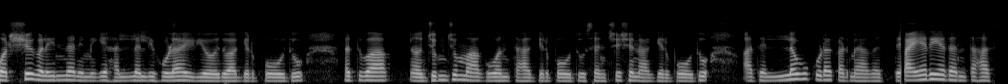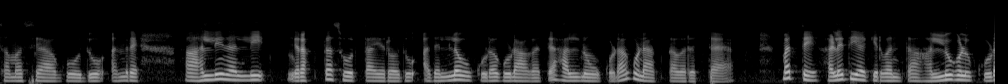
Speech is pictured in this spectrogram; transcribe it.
ವರ್ಷಗಳಿಂದ ನಿಮಗೆ ಹಲ್ಲಲ್ಲಿ ಹುಳ ಹಿಡಿಯೋದು ಆಗಿರ್ಬೋದು, ಅಥವಾ ಜುಮ್ ಜುಮ್ ಆಗುವಂತಾಗಿರ್ಬೋದು ಸೆನ್ಸೇಷನ್ ಆಗಿರ್ಬೋದು, ಅದೆಲ್ಲವೂ ಕೂಡ ಕಡಿಮೆ ಆಗುತ್ತೆ. ಪೈರಿಯದಂತಹ ಸಮಸ್ಯೆ ಆಗೋದು, ಅಂದರೆ ಹಲ್ಲಿನಲ್ಲಿ ರಕ್ತ ಸೋರ್ತಾ ಇರೋದು, ಅದೆಲ್ಲವೂ ಕೂಡ ಗುಣ ಆಗುತ್ತೆ, ಹಲ್ಲು ನೋವು ಕೂಡ ಗುಣ ಆಗ್ತಾ ಬರುತ್ತೆ. ಮತ್ತು ಹಳದಿಯಾಗಿರುವಂಥ ಹಲ್ಲುಗಳು ಕೂಡ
